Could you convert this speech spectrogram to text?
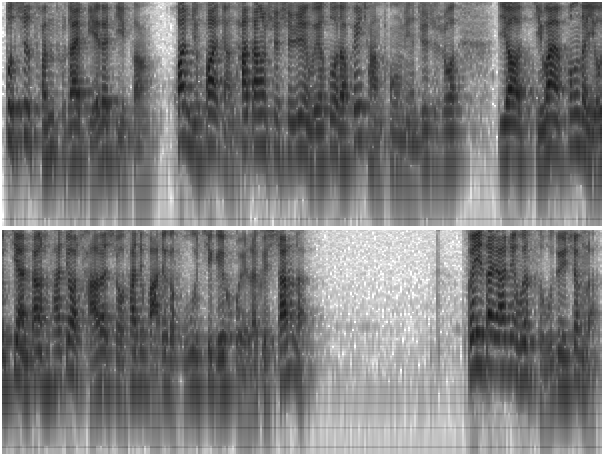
不是存储在别的地方。换句话讲，他当时是认为做的非常聪明，就是说要几万封的邮件，当时他调查的时候，他就把这个服务器给毁了，给删了。所以大家认为死无对证了。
